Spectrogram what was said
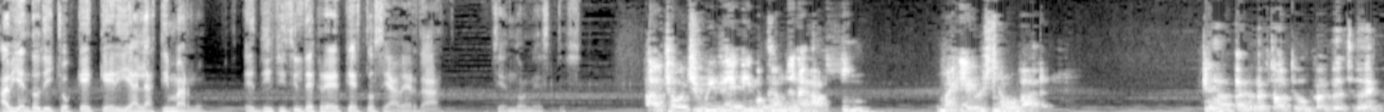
habiendo dicho que quería lastimarlo, es difícil de creer que esto sea verdad, siendo honestos. I've told you we've had people come to the house. Mm-hmm. My neighbors know about it. Yeah, I- I've talked to them quite a bit today.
